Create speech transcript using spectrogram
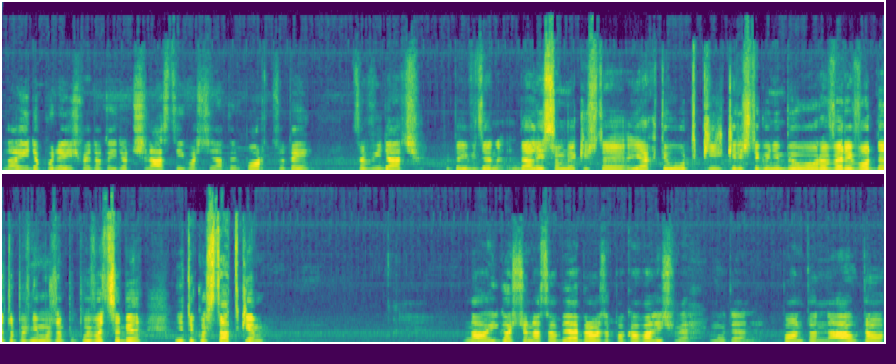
No i dopłynęliśmy do tej do 13 właśnie na ten port tutaj, co widać. Tutaj widzę dalej są jakieś te jachty, łódki, kiedyś tego nie było, rowery wodne to pewnie można popływać sobie, nie tylko statkiem. No i gościu nas odebrał, zapakowaliśmy mu ten ponton na auto.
